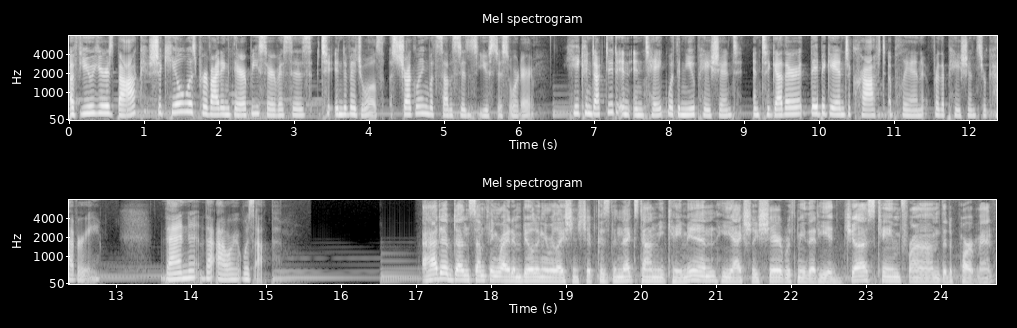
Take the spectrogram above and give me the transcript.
A few years back, Shikeal was providing therapy services to individuals struggling with substance use disorder. He conducted an intake with a new patient, and together they began to craft a plan for the patient's recovery. Then the hour was up. I had to have done something right in building a relationship because the next time he came in, he actually shared with me that he had just came from the department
